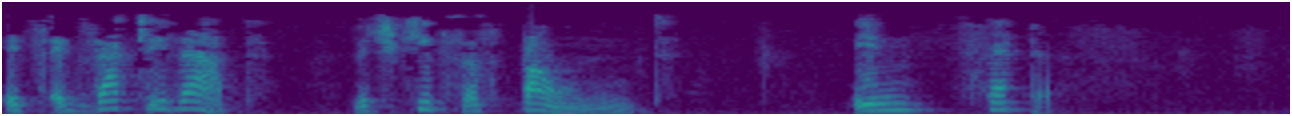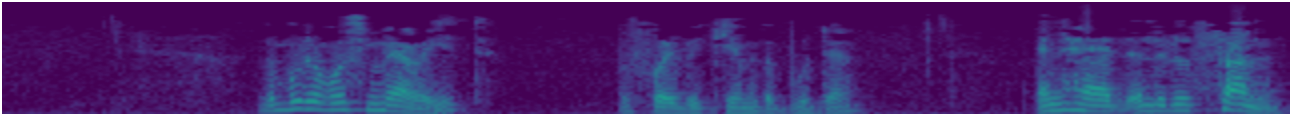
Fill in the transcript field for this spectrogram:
It's exactly that which keeps us bound in fetters. The Buddha was married before he became the Buddha and had a little son.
